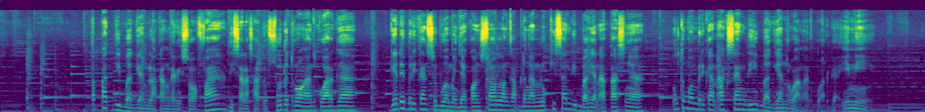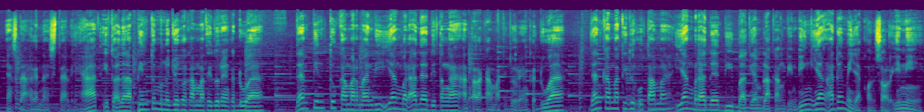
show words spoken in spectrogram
Tepat di bagian belakang dari sofa, di salah satu sudut ruangan keluarga, Gede berikan sebuah meja konsol lengkap dengan lukisan di bagian atasnya untuk memberikan aksen di bagian ruangan keluarga ini. Yang sedang akan kita lihat itu adalah pintu menuju ke kamar tidur yang kedua dan pintu kamar mandi yang berada di tengah antara kamar tidur yang kedua dan kamar tidur utama yang berada di bagian belakang dinding yang ada meja konsol ini.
